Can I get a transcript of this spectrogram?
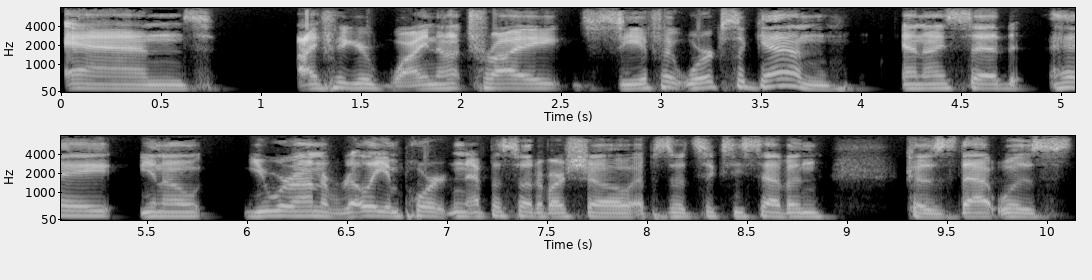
And I figured, why not try, see if it works again? and I said, Hey, you know, you were on a really important episode of our show, episode 67, because that was,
